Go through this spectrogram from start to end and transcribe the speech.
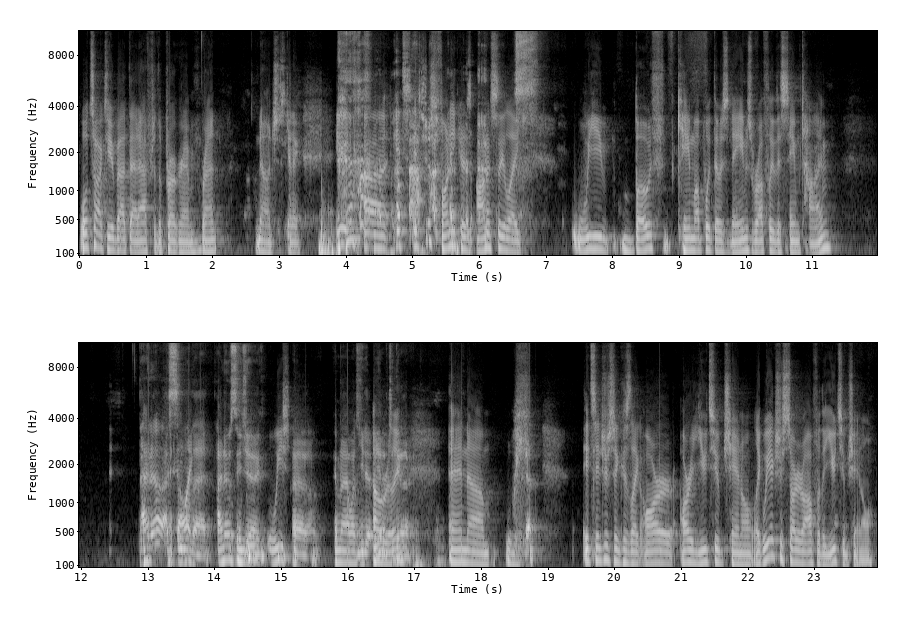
we'll talk to you about that after the program, Brent. No, just kidding. It, uh, it's it's just funny because honestly, like we both came up with those names roughly the same time. I know, I saw Like- that. I know CJ. We Uh, him and I went to UW Oh, really? together. and um, we. It's interesting because like our our YouTube channel, like we actually started off with a YouTube channel,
